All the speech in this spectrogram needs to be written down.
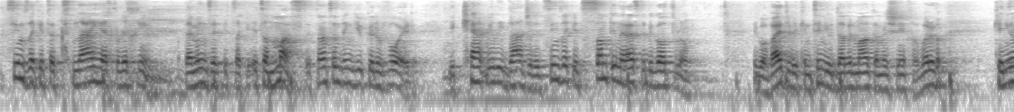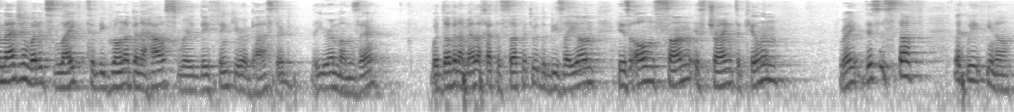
It seems like it's a tnai hechrechi. That means that it's like it's a must. It's not something you could avoid. You can't really dodge it. It seems like it's something that has to be go through. You go weiter, we continue, David Malka Meshicha. What, can you imagine what it's like to be grown up in a house where they think you're a bastard, that you're a mamzer? What David Amelech had to suffer through, the bizayon, his own son is trying to kill him, right? This is stuff like we, you know,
